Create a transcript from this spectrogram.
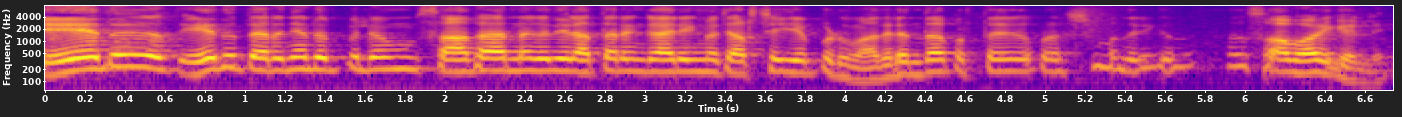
ഏത് ഏത് തെരഞ്ഞെടുപ്പിലും സാധാരണഗതിയിൽ അത്തരം കാര്യങ്ങൾ ചർച്ച ചെയ്യപ്പെടും. അതിലെന്താ പ്രത്യേക പ്രശ്നം വന്നിരിക്കുന്നത്? അത് സ്വാഭാവികമല്ലേ.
